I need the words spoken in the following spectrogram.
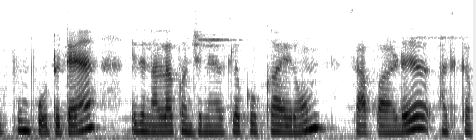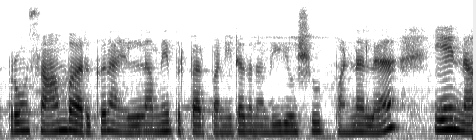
உப்பும் போட்டுட்டேன். இது நல்லா கொஞ்சம் நேரத்தில் குக் ஆயிரும். சாப்பாடு அதுக்கப்புறம் சாம்பாருக்கு நான் எல்லாமே ப்ரிப்பேர் பண்ணிவிட்டு அதை நான் வீடியோ ஷூட் பண்ணலை. ஏன்னா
